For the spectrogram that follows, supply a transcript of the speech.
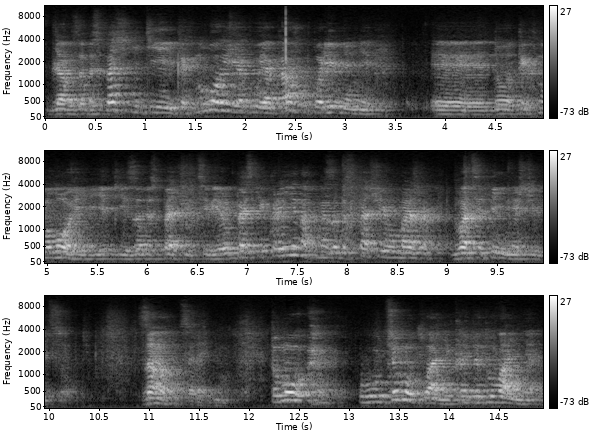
для забезпечення тієї технології, яку я кажу, е, до технологій, які забезпечуються в європейських країнах, ми забезпечуємо в межах 20 і нижче відсотків. Загалом в середньому. Тому у цьому плані кредитування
